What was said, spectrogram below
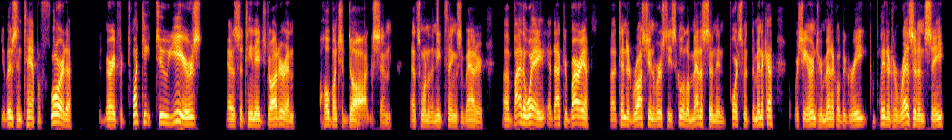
She lives in Tampa, Florida. Been married for 22 years, has a teenage daughter and a whole bunch of dogs. And that's one of the neat things about her. Uh, by the way, uh, Dr. Baria attended Ross University School of Medicine in Portsmouth, Dominica, where she earned her medical degree, completed her residency,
